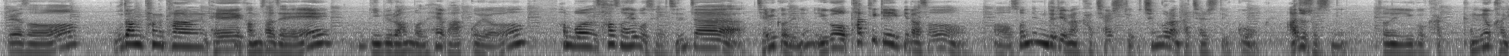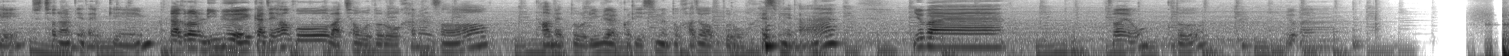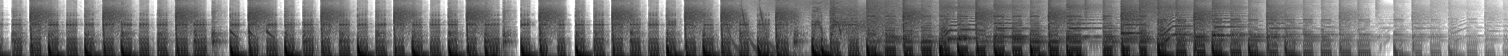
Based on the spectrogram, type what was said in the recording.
그래서 우당탕탕 대감사제 리뷰를 한번 해봤고요. 한번 사서 해보세요. 진짜 재밌거든요. 이거 파티 게임이라서 어, 손님들이랑 같이 할 수도 있고 친구랑 같이 할 수도 있고 아주 좋습니다. 저는 이거 각, 강력하게 추천을 합니다. 이 게임. 자 그럼 리뷰 여기까지 하고 마쳐보도록 하면서 다음에 또 리뷰할 거리 있으면 또 가져와 보도록 하겠습니다. 유바 좋아요 구독. 유바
